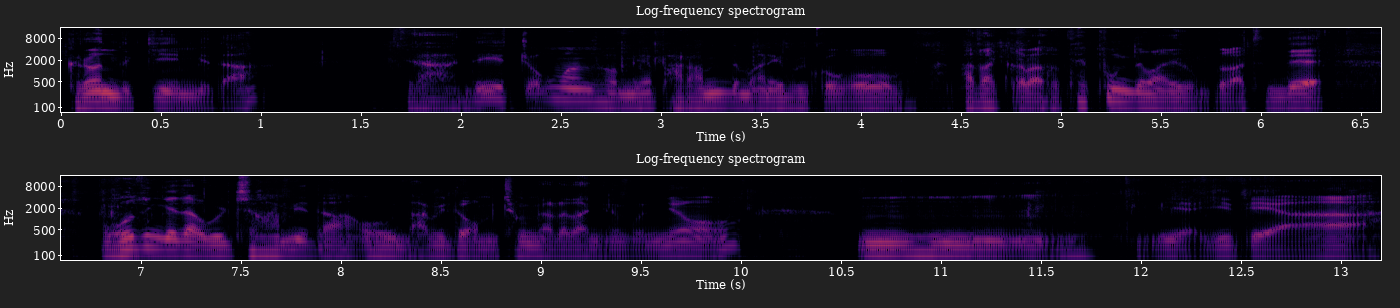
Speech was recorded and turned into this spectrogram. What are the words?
그런 느낌입니다. 야, 근데 이 조그만 섬에 바람도 많이 불 거고 바닷가라서 태풍도 많이 불 것 같은데 모든 게 다 울창합니다. 오, 나비도 엄청 날아다니는군요. 음, 예, 이데야.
